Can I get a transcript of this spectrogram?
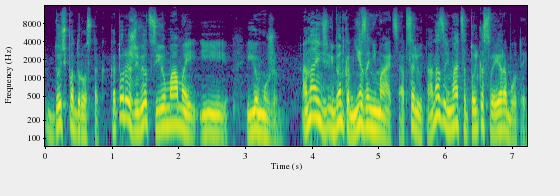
дочь-подросток, которая живет с ее мамой и ее мужем. Она ребенком не занимается абсолютно. Она занимается только своей работой.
